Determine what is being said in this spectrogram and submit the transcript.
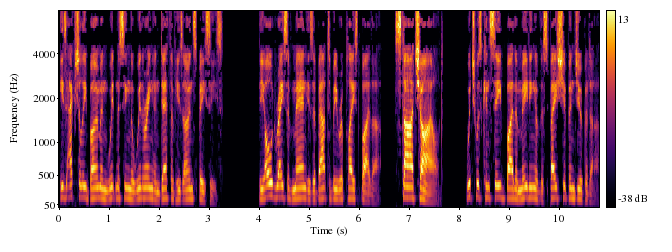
is actually Bowman witnessing the withering and death of his own species. The old race of man is about to be replaced by the «star child», which was conceived by the meeting of the spaceship and Jupiter.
